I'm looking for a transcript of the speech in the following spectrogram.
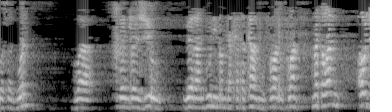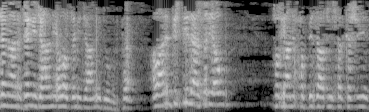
وەسەر بوون و خوێنڕێژی و وێرانبوونی مەملەکەتەکان و فلان و فلان مەسەڵان ئەو جەنانە جەنگی جیهانی ئەوە جەنگی جیهانی دوو من کە ئەوانە گشتی لەسەری ئەو طغیان حب ذات و سرکشی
